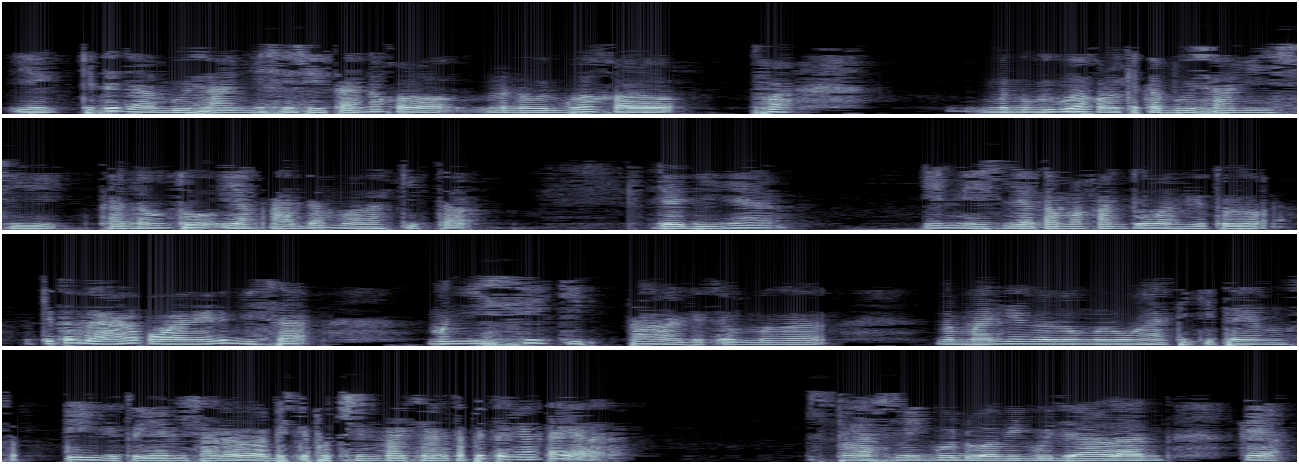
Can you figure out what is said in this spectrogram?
ya kita jangan berusaha sih. Karena kalau menurut gua kalau wah, menurut gua kalau kita berusaha ngisi kadang tuh yang ada malah kita jadinya ini senjata makan tuan gitu loh. Kita berharap orang ini bisa mengisi kita gitu menemani ngeluh-ngeluh hati kita yang sepi gitu ya. Misalnya lo habis diputusin pacar tapi ternyata ya setelah seminggu dua minggu jalan kayak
